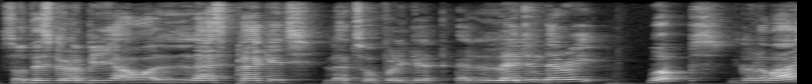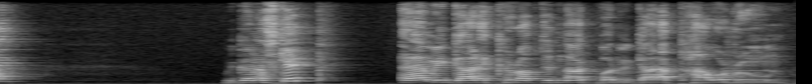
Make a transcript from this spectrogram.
So this is gonna be our last package. Let's hopefully get a legendary. Whoops, gonna buy? We're gonna skip. And we got a corrupted knock, but we got a power rune,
